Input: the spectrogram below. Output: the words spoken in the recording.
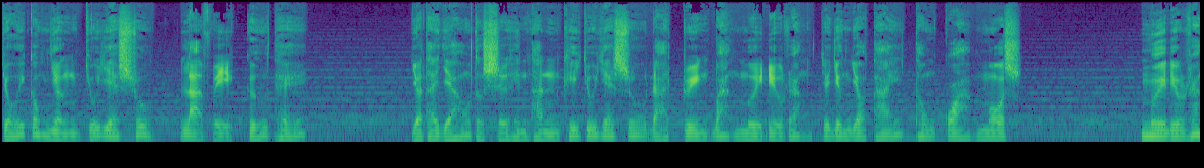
chối công nhận Chúa Giêsu là vị cứu thế. Do Thái giáo thực sự hình thành khi Chúa Giêsu đã truyền ban 10 điều răn cho dân Do Thái thông qua Moses. 10 điều răn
